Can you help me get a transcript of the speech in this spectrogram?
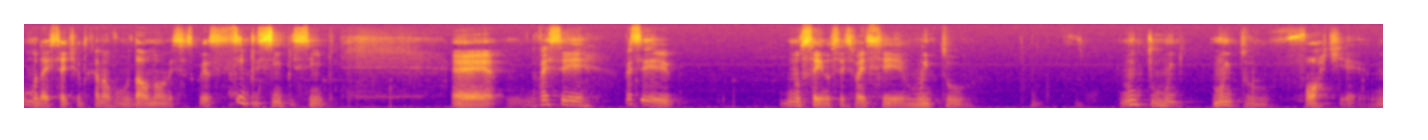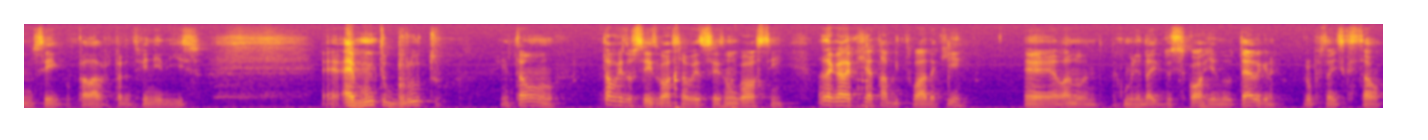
Vou mudar a estética do canal, vou mudar o nome, essas coisas. Simples, simples, simples. É, vai ser. Vai ser. Não sei, não sei se vai ser muito. Muito, muito, muito forte. É, não sei a palavra para definir isso. É, é muito bruto. Então, talvez vocês gostem, talvez vocês não gostem. Mas a galera que já está habituada aqui, é, lá no, na comunidade do Discord, no Telegram, grupos na descrição,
